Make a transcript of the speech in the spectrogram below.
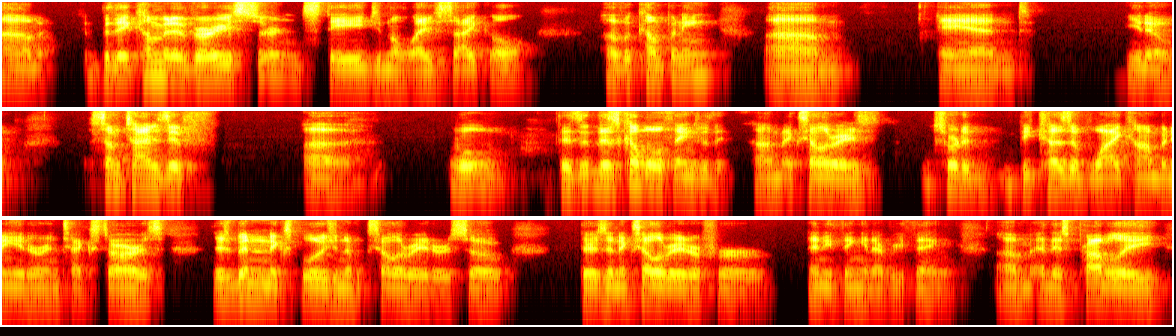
um, but they come at a very certain stage in the life cycle of a company. Um, and, you know, sometimes if, uh, well, there's, there's a couple of things with um, accelerators, sort of because of Y Combinator and Techstars, there's been an explosion of accelerators. So there's an accelerator for anything and everything. Um, and there's probably,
